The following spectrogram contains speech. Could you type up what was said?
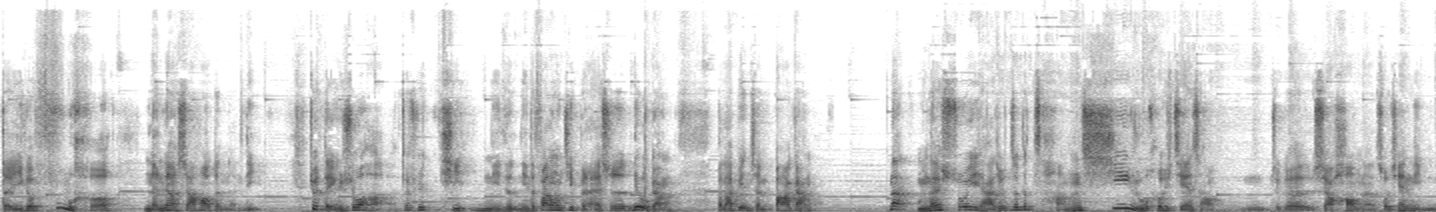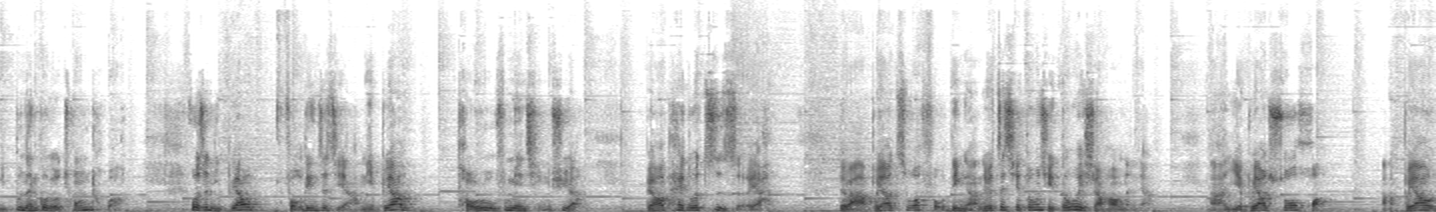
的一个复合能量消耗的能力。就等于说哈，就是提你的你的发动机本来是六缸，把它变成八缸。那我们来说一下，就这个长期如何去减少嗯这个消耗呢？首先你你不能够有冲突啊，或者是你不要否定自己啊，你不要投入负面情绪啊，不要太多自责呀，对吧？不要自我否定啊，就这些东西都会消耗能量啊，也不要说谎啊，不要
